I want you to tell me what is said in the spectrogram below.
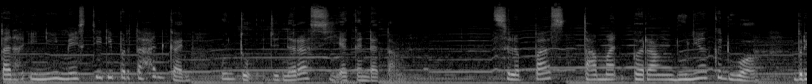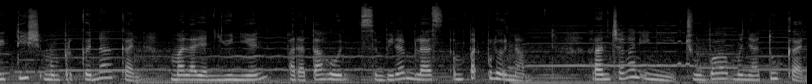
tanah ini mesti dipertahankan untuk generasi akan datang. Selepas tamat Perang Dunia Kedua, British memperkenalkan Malayan Union pada tahun 1946. Rancangan ini cuba menyatukan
